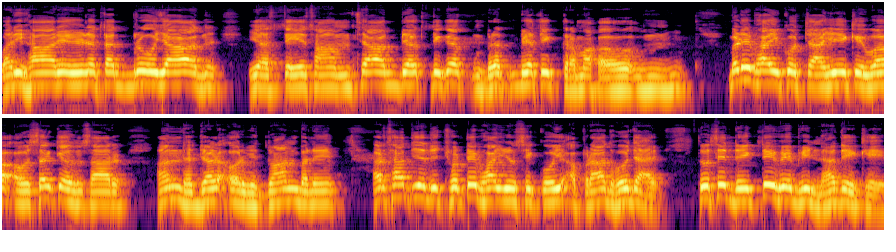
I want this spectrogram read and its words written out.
परिहारेण तद्ब्रूयाद यस्तेषाम व्यतिक्रम। बड़े भाई को चाहिए कि वह अवसर के अनुसार अंध, जड़ और विद्वान बने। अर्थात यदि छोटे भाइयों से कोई अपराध हो जाए तो उसे देखते हुए भी न देखे।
